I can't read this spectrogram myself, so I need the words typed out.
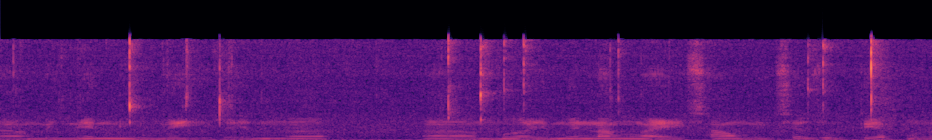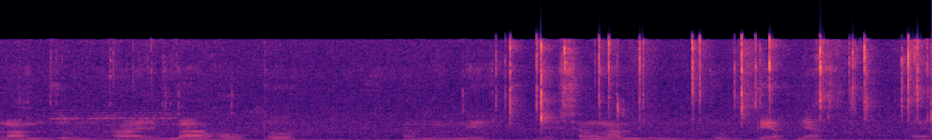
à, mình nên nghỉ đến à, 10 đến 15 ngày sau mình sẽ dùng tiếp một năm dùng 2 đến 3 hộp thôi. Và mình nghỉ để sang năm dùng dùng tiếp nhé Đấy.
